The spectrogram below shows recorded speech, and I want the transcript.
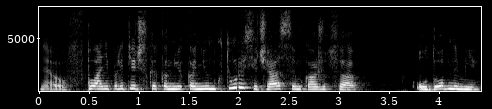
э, в плане политической конъюнктуры сейчас им кажутся удобными.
